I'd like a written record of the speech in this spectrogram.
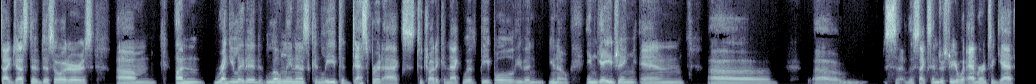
digestive disorders. Um, unregulated loneliness can lead to desperate acts to try to connect with people, even, you know, engaging in uh, the sex industry or whatever to get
